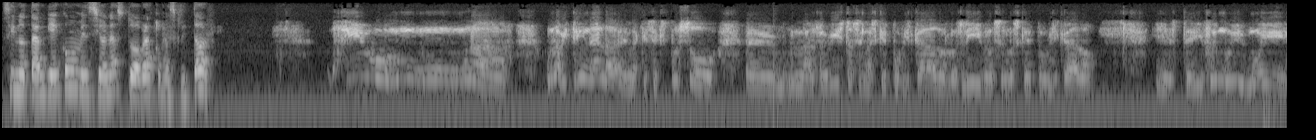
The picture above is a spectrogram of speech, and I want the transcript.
sino también, como mencionas, tu obra como escritor. Sí, hubo una, una vitrina en la, que se expuso eh, las revistas en las que he publicado, los libros en los que he publicado y este y fue muy muy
